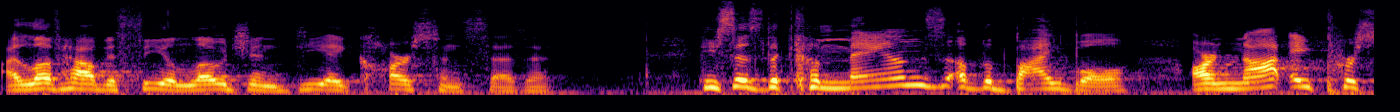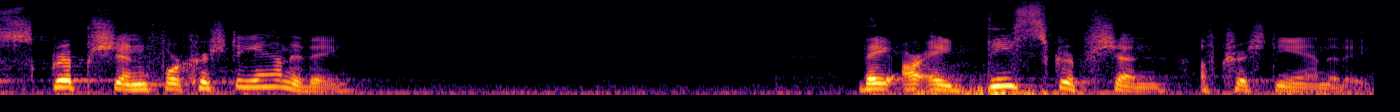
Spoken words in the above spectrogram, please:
I love how the theologian D.A. Carson says it. He says the commands of the Bible are not a prescription for Christianity. They are a description of Christianity.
